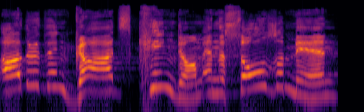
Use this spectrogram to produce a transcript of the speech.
other than God's kingdom and the souls of men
